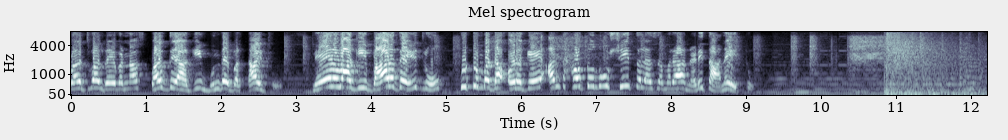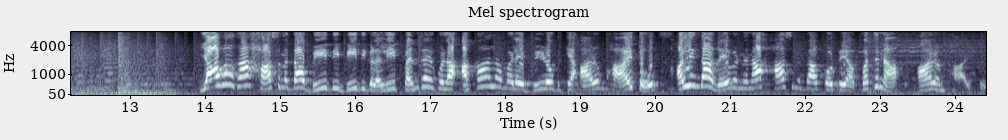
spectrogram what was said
ಪ್ರಜ್ವಲ್ ರೇವಣ್ಣ ಸ್ಪರ್ಧೆಯಾಗಿ ಮುಂದೆ ಬರ್ತಾ ಇದ್ರು. ನೇರವಾಗಿ ಬಾರದೇ ಇದ್ರೂ ಕುಟುಂಬದ ಒಳಗೆ ಅಂತಹದ್ದೊಂದು ಶೀತಲ ಸಮರ ನಡೀತಾನೆ ಇತ್ತು. ಯಾವಾಗ ಹಾಸನದ ಬೀದಿ ಬೀದಿಗಳಲ್ಲಿ ಪೆನ್ಡ್ರೈವ್ಗಳ ಅಕಾಲ ಮಳೆ ಬೀಳೋದಕ್ಕೆ ಆರಂಭ ಆಯಿತು, ಅಲ್ಲಿಂದ ರೇವಣ್ಣನ ಹಾಸನದ ಕೋಟೆಯ ಪತನ ಆರಂಭ ಆಯಿತು.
